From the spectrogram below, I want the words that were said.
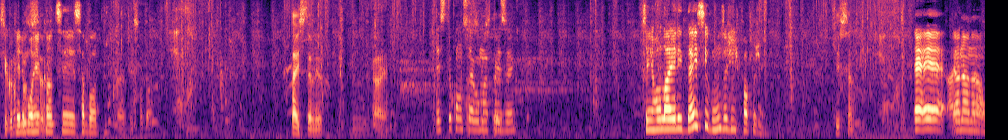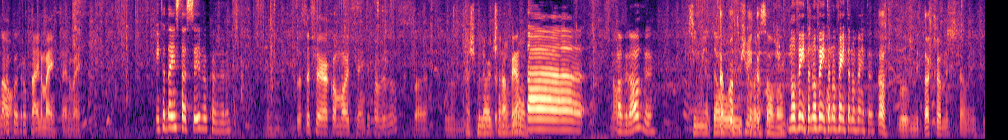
Segura Se ele morrer canto, você sabota. É, tem sabota. Tá, Stanley. Olha. Vê se tu consegue alguma isso coisa aí. Se enrolar ele 10 segundos, a gente popa o gente. Que são? É, é. Ai, ah, não, não, não, trocou, trocou. Tá indo main, tá indo main. Tenta dar insta save, ô Caveira. Se você chegar com a Maltank, talvez eu saia. Acho melhor tá perto? 99. Tá. Não. 99? Sim, até Tá o quanto, gente? Tá salvar. quanto, 90, 90, 90, 90. Tá, vou me tacar no aqui.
